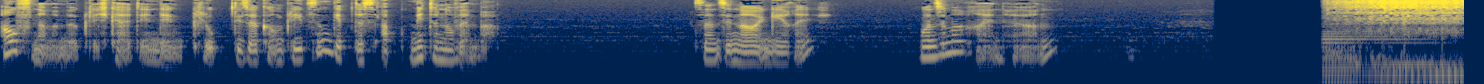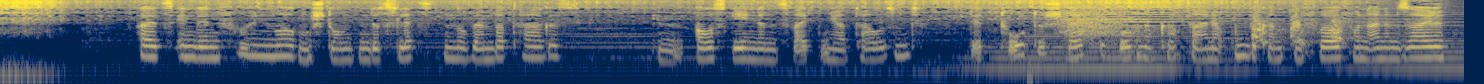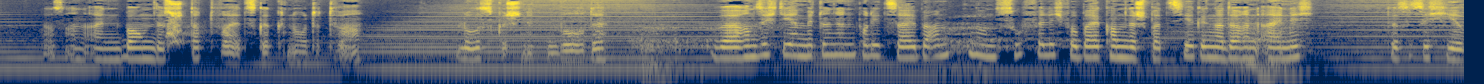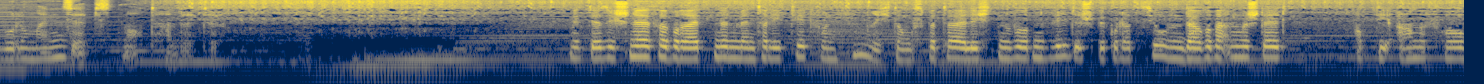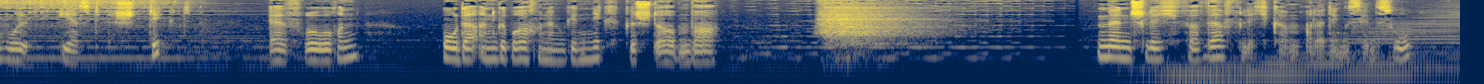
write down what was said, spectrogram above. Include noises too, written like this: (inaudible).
Aufnahmemöglichkeit in den Club dieser Komplizen gibt es ab Mitte November. Sind Sie neugierig? Wollen Sie mal reinhören? Als in den frühen Morgenstunden des letzten Novembertages im ausgehenden zweiten Jahrtausend der tote, steif gefrorene Körper einer unbekannten Frau von einem Seil, das an einen Baum des Stadtwalds geknotet war, losgeschnitten wurde, waren sich die ermittelnden Polizeibeamten und zufällig vorbeikommende Spaziergänger darin einig, dass es sich hier wohl um einen Selbstmord handelte. Mit der sich schnell verbreitenden Mentalität von Hinrichtungsbeteiligten wurden wilde Spekulationen darüber angestellt, ob die arme Frau wohl erst erstickt, erfroren oder an gebrochenem Genick gestorben war. Menschlich verwerflich kam allerdings hinzu,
